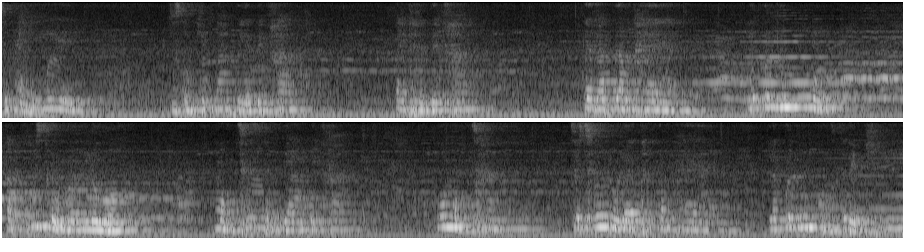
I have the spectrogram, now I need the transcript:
จะพี่จะสมคิดมากไปเลยไหมคะไปเถิดไหมคะ ไปรับรำแพนแล้วก็ลูกกับผู้สูงบนหลวง หม่อมฉันสัญญาไหมคะว่าหม่อมฉันจะช่วยดูแลทั้งกำแพง แล้วก็ลูกของเสด็จพี่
